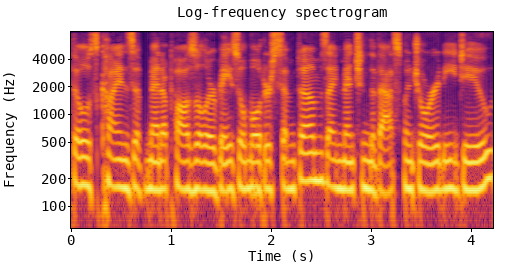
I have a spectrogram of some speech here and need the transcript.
those kinds of menopausal or vasomotor symptoms. I mentioned the vast majority do.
